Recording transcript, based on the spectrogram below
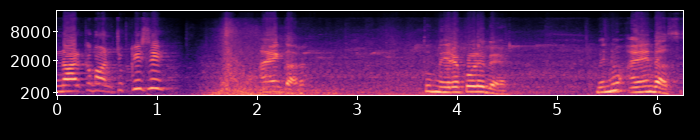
ਨਰਕ ਬਣ ਚੁੱਕੀ ਸੀ। ਐਂ ਕਰ ਤੂੰ ਮੇਰੇ ਕੋਲੇ ਬੈਠ। ਮੈਨੂੰ ਐਂ ਦੱਸ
